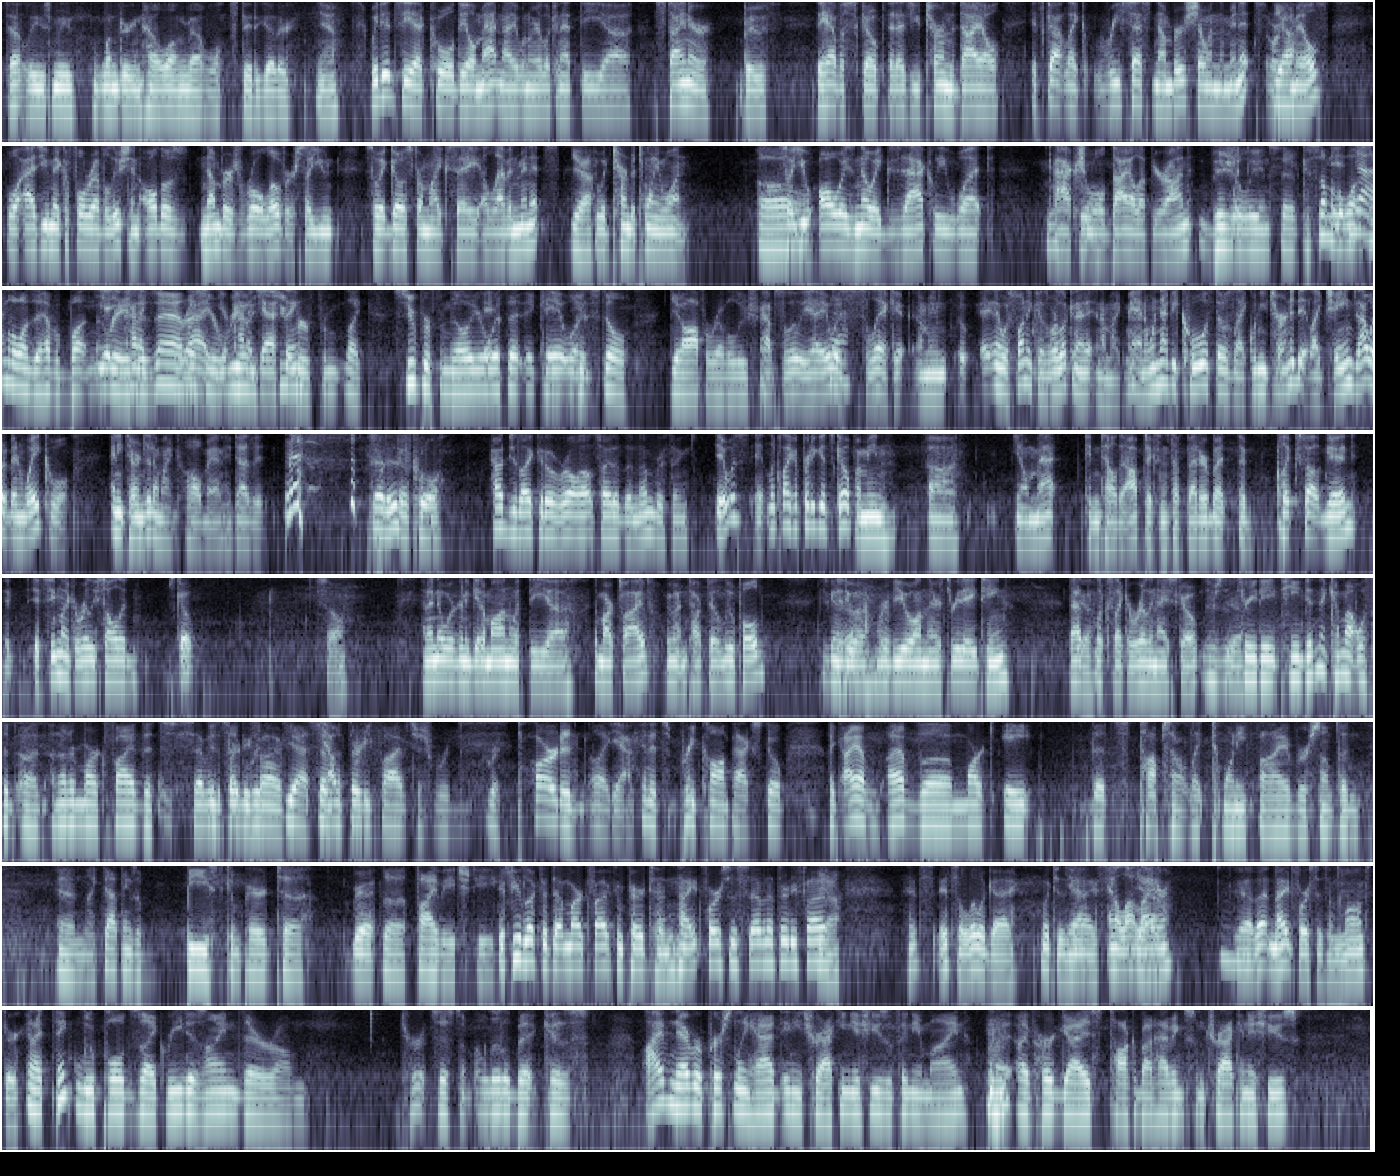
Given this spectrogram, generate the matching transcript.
that leaves me wondering how long that will stay together. Yeah, we did see a cool deal, Matt and I, when we were looking at the uh, Steiner booth. They have a scope that, as you turn the dial, it's got like recessed numbers showing the minutes or Yeah. the mils. Well, as you make a full revolution, all those numbers roll over. So you, so it goes from like say 11 minutes. Yeah. it would turn to 21. Oh, So you always know exactly what actual dial up you're on. visually instead of because some of the ones, Yeah. some of the ones that have a button that Yeah, you kinda- raises, eh, unless right, you're, you're really guessing. super from like super familiar It- with it, it can it you can still get off a revolution. Absolutely, yeah. It was slick. It, I mean, it, and it was funny because we're looking at it, and I'm like, man, wouldn't that be cool if those like when you turned it, it like changed? That would have been way cool. And he turns it, I'm like, oh man, he does it. That is was cool. cool. How'd you like it overall outside of the number thing? It was. It looked like a pretty good scope. I mean, uh, you know, Matt can tell the optics and stuff better, but the clicks felt good. It, it seemed like a really solid scope. So, and I know we're going to get him on with the uh, the Mark V. We went and talked to Leupold. He's going to Yeah. do a review on their three to eighteen. That Yeah. looks like a really nice scope. There's the Yeah. three to eighteen. Didn't they come out with a, uh, another Mark Five that's Seven to it's like re- 35. yeah, seven Yep. to thirty-five. It's just re- retarded. Like Yeah. and it's a pretty compact scope. Like I have I have the Mark Eight that's tops out like twenty-five or something, and like that thing's a beast compared to Right. the five HD. If you looked at that Mark V compared to Nightforce's seven to thirty-five, yeah. it's it's a little guy, which is Yeah, nice. and a lot Yeah. lighter. Mm-hmm. yeah, that Night Force is a monster. And I think Leupold's like redesigned their um, turret system a little bit because I've never personally had any tracking issues with any of mine, but I, I've heard guys talk about having some tracking issues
